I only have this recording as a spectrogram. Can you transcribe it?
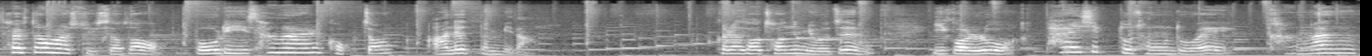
설정할 수 있어서 머리 상할 걱정 안 해도 됩니다. 그래서 저는 요즘 이걸로 80도 정도의 강한,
